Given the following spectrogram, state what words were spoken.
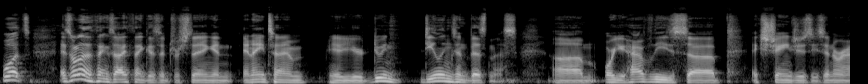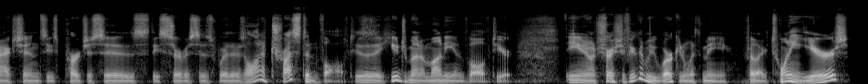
Well, it's it's one of the things I think is interesting, and, and anytime you know, you're doing dealings in business, um, or you have these uh, exchanges, these interactions, these purchases, these services, where there's a lot of trust involved, there's a huge amount of money involved here. You know, Trish, if you're going to be working with me for like 20 years,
